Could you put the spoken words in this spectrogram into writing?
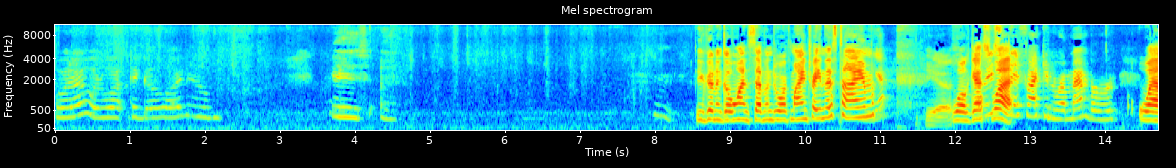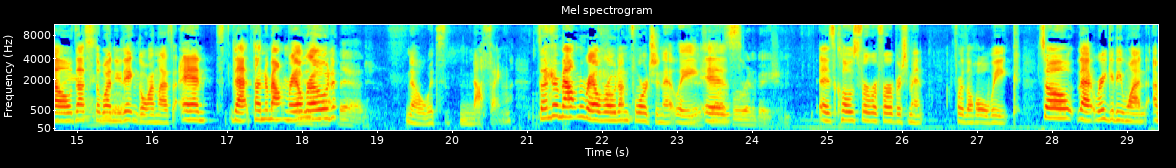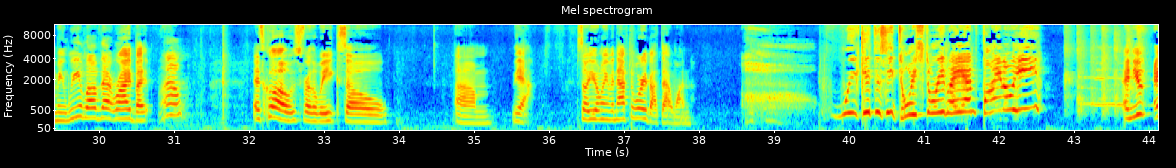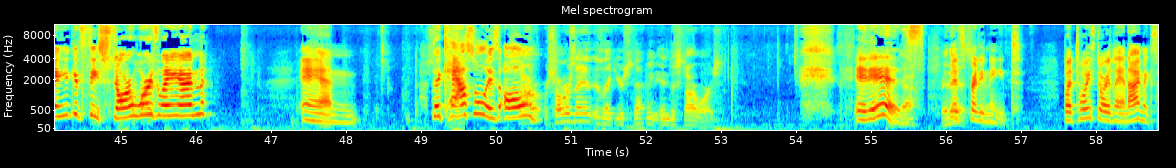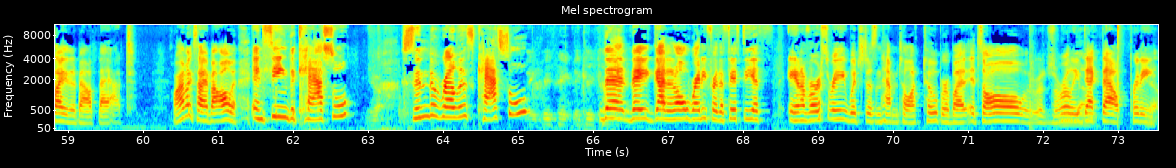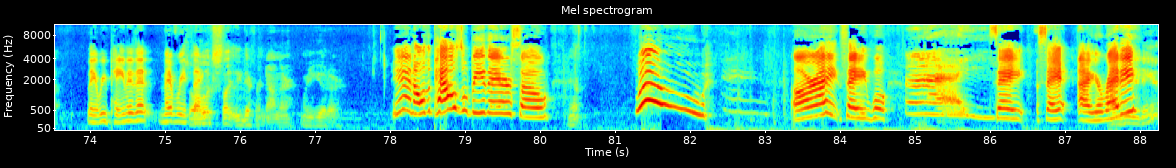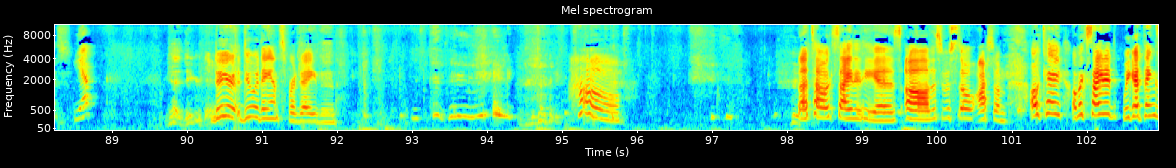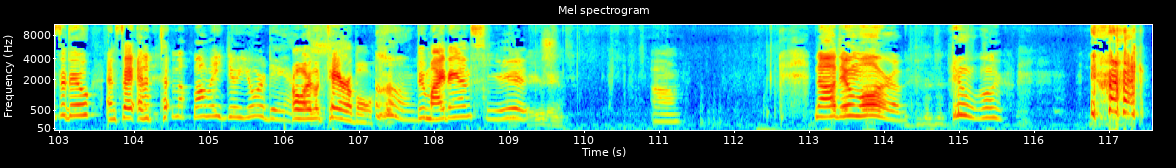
what I would want to go on um, is uh, You gonna go on Seven Dwarf Mine Train this time? Yep. Yes. Well, at guess least what? If I can remember. Well, that's the one you didn't go on last. And that Thunder Mountain It is Railroad. not bad. No, it's nothing. Thunder Mountain Railroad, unfortunately, is for renovation. is closed for refurbishment for the whole week. So that riggedy one, I mean, we love that ride, but well, it's closed for the week. So, um, yeah. So you don't even have to worry about that one. We get to see Toy Story Land finally, and you and you can see Star Wars Land, and the castle is all. Star, Star Wars Land is like you're stepping into Star Wars. It is. Yeah, it it's pretty neat. But Toy Story Land, I'm excited about that. Well, I'm excited about all of it. And seeing the castle, Yeah. Cinderella's castle, They repaint, they that they got it all ready for the 50th anniversary, which doesn't happen until October, but it's all it's really decked out pretty. Yeah. They repainted it and everything. So it looks slightly different down there when you go there. Yeah, and all the pals will be there, so. Yep. Woo! All right, say, well, Hey. say, say, are you ready? Do your ready? dance? Yep. Yeah, do your dance. Do your do a dance for Jaden. Oh. That's how excited he is. Oh, this was so awesome. Okay, I'm excited. We got things to do and say and t- M- Mommy, do your dance. Oh, I look terrible. Do my dance? Do your dance. Um No, do more of. Do more.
